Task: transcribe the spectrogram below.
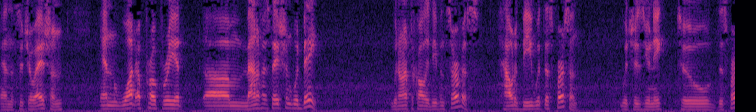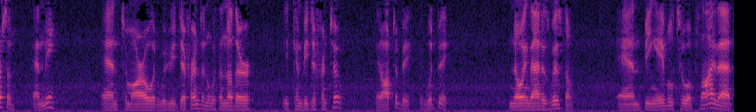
and the situation, and what appropriate um, manifestation would be. We don't have to call it even service. How to be with this person, which is unique to this person and me. And tomorrow it would be different, and with another it can be different too. It ought to be. It would be. Knowing that is wisdom. And being able to apply that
